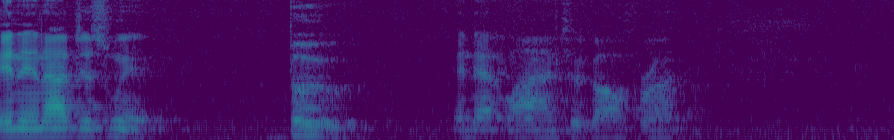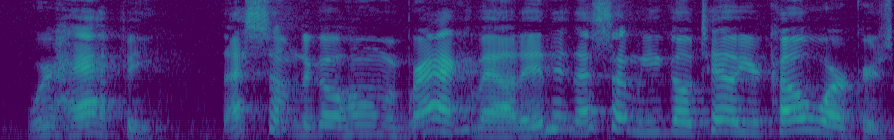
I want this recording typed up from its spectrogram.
And then I just went, boo. And that lion took off running. We're happy. That's something to go home and brag about, isn't it? That's something you go tell your coworkers.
